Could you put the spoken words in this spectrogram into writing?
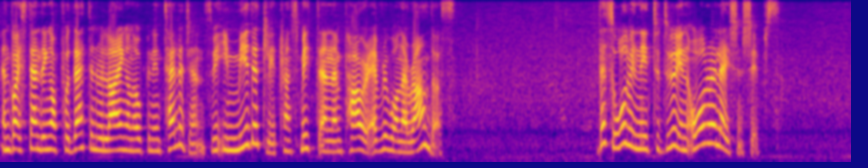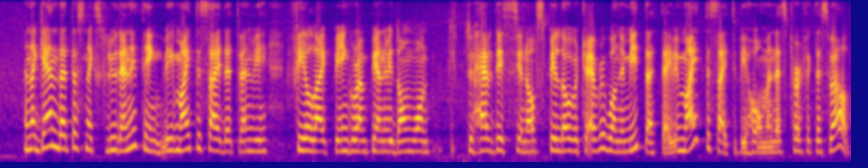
and by standing up for that and relying on open intelligence we immediately transmit and empower everyone around us that's all we need to do in all relationships. And again, that doesn't exclude anything. We might decide that when we feel like being grumpy and we don't want to have this, you know, spilled over to everyone we meet that day, we might decide to be home, and that's perfect as well.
